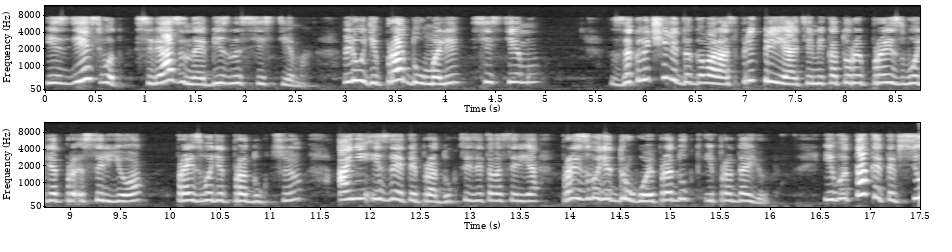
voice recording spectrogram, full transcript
И здесь вот связанная бизнес-система. Люди продумали систему, заключили договора с предприятиями, которые производят сырье, производят продукцию, они из этой продукции, из этого сырья производят другой продукт и продают. И вот так это все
